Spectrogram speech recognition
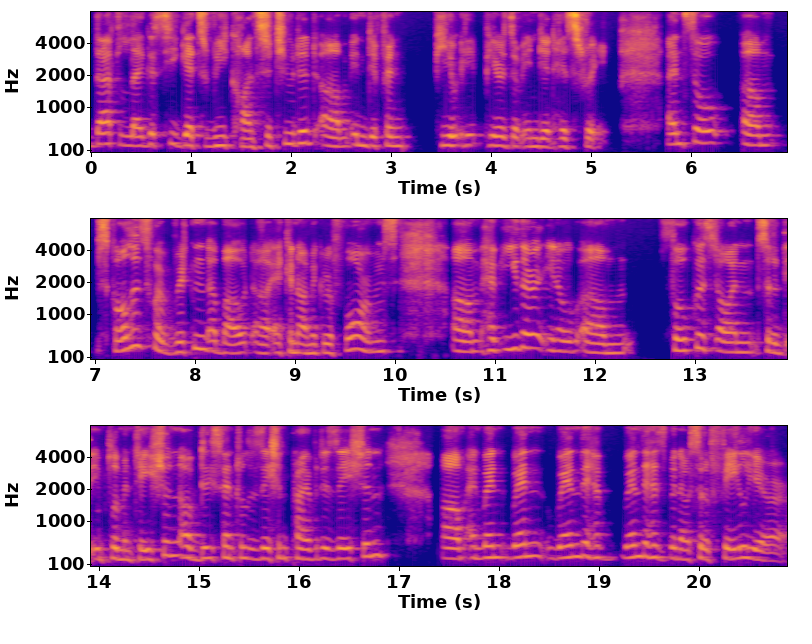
that legacy gets reconstituted um, in different periods of Indian history. And so um, scholars who have written about uh, economic reforms um, have either, you know, um, focused on sort of the implementation of decentralization privatization um, and when when when they have when there has been a sort of failure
